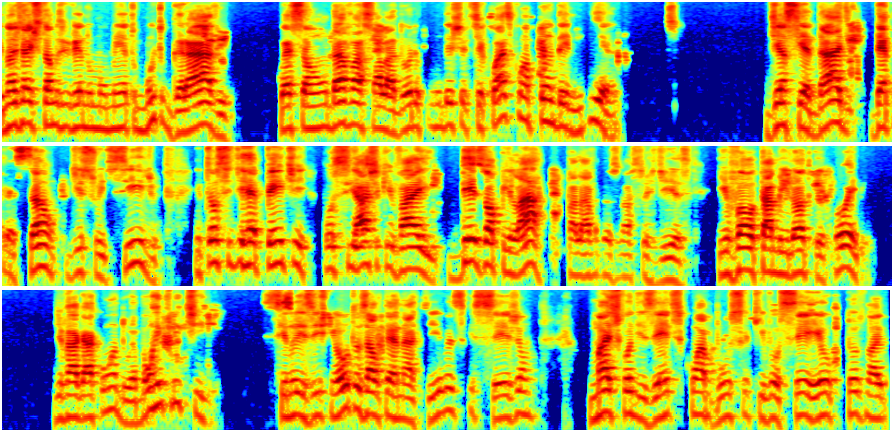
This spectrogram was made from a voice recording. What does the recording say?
e nós já estamos vivendo um momento muito grave com essa onda avassaladora, que não deixa de ser quase que uma pandemia de ansiedade, depressão, de suicídio. Então, se de repente você acha que vai desopilar, palavra dos nossos dias, e voltar melhor do que foi, devagar com Andu. É bom refletir se não existem outras alternativas que sejam mais condizentes com a busca que você, eu, todos nós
